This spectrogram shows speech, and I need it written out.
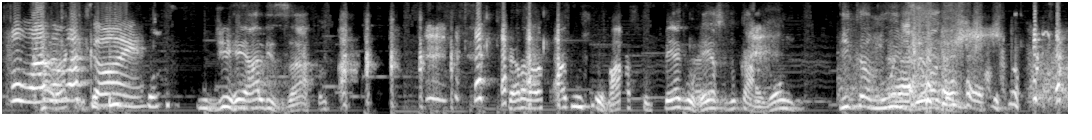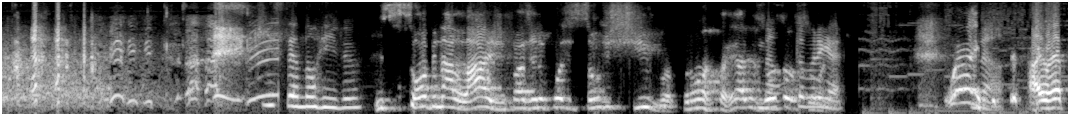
Fumando Caraca, maconha. de realizar. O cara lá faz um churrasco, pega o resto do carvão, fica nu e joga. Que cena horrível. E sobe na laje fazendo posição de Shiva. Pronto, realizou Não, seu muito sonho. obrigada. Ué, Não. Aí o, rep-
